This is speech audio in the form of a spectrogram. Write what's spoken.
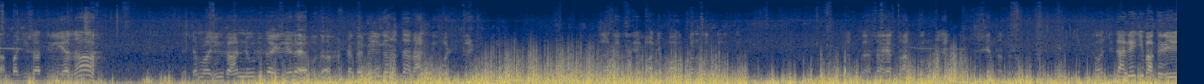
तापाची साथ दिली आहे ना. त्याच्यामुळं ही रान निवडूचा इलेलं आहे बघा. आता कमी घेऊन आता रान निवडते आता म्हणजे पाणी पाऊस पण सध्या होतं तर बघा, असं हे काम करून लागतं शेतात गावाची दाण्याची भाकरी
